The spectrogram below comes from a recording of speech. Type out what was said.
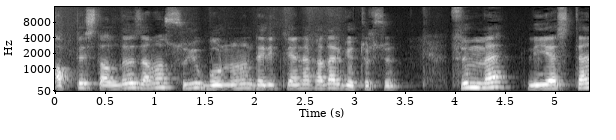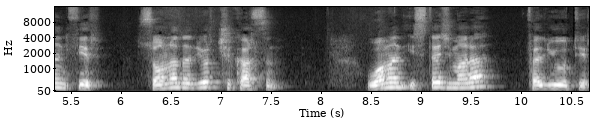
abdest aldığı zaman suyu burnunun deliklerine kadar götürsün. Thümme liyestenfir. Sonra da diyor çıkarsın. وَمَنْ اِسْتَجْمَرَ فَلْيُوتِرْ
